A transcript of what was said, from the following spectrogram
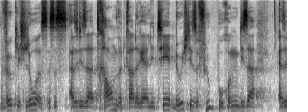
wirklich los. Es ist, also dieser Traum wird gerade Realität durch diese Flugbuchung, dieser, also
